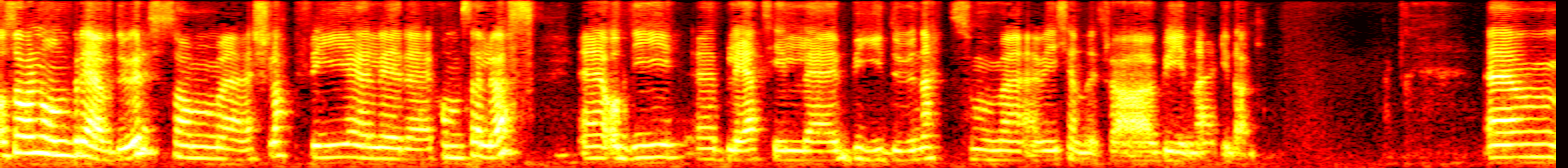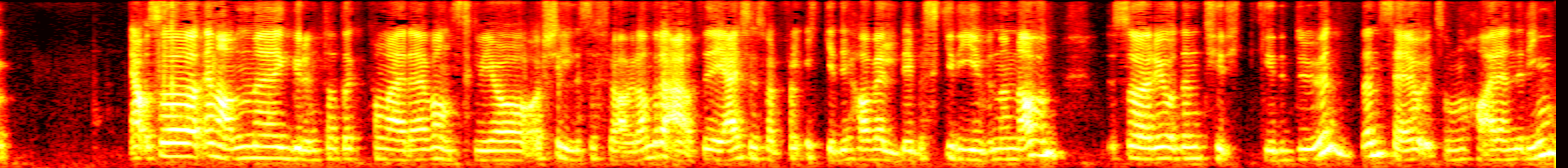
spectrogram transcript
Og så var det noen brevduer som eh, slapp fri eller eh, kom seg løs. Eh, og de ble til byduene, som vi kjenner fra byene i dag. Ja, så En annen grunn til at det kan være vanskelig å, skille seg fra hverandre, er at jeg syns ikke de har veldig beskrivende navn. Så er det jo den tyrkerduen. Den ser jo ut som den har en ring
